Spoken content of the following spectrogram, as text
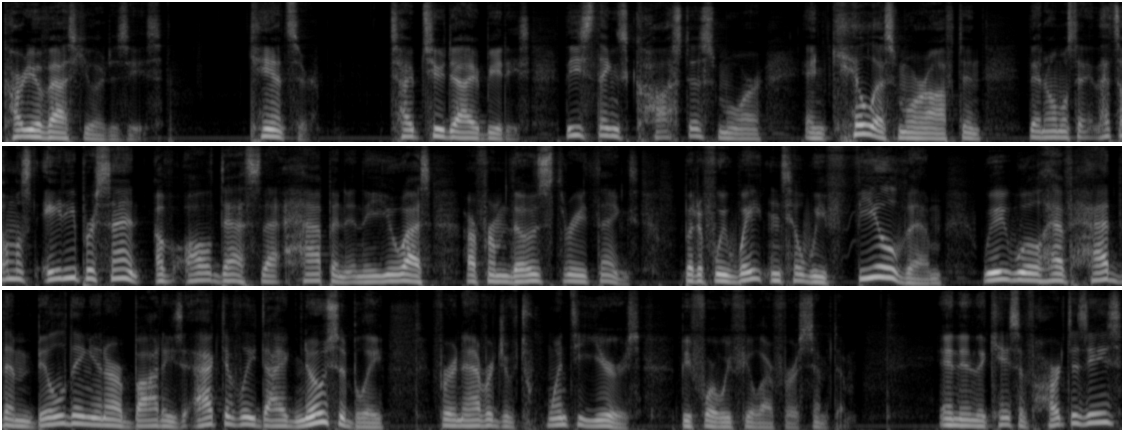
cardiovascular disease, cancer, type 2 diabetes. These things cost us more and kill us more often than almost any. that's almost 80% of all deaths that happen in the US are from those three things. But if we wait until we feel them, we will have had them building in our bodies actively diagnosably for an average of 20 years before we feel our first symptom. And in the case of heart disease,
